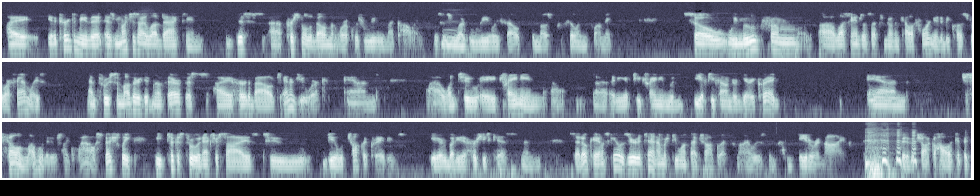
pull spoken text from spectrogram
I it occurred to me that as much as I loved acting, this uh, personal development work was really my calling. This is mm. what really felt the most fulfilling for me. So we moved from uh, Los Angeles up to Northern California to be closer to our families. And through some other hypnotherapists, I heard about energy work and uh, went to a training, uh, uh, an EFT training with EFT founder Gary Craig, and just fell in love with it. It was like, wow, especially he took us through an exercise to deal with chocolate cravings. Gave everybody a Hershey's kiss and said, okay, on a scale of zero to 10, how much do you want that chocolate? And I was an eight or a nine. a bit of a chocoholic at the,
